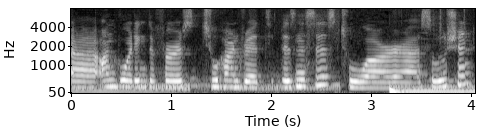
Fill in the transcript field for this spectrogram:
uh, onboarding the first 200 businesses to our uh, solution.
